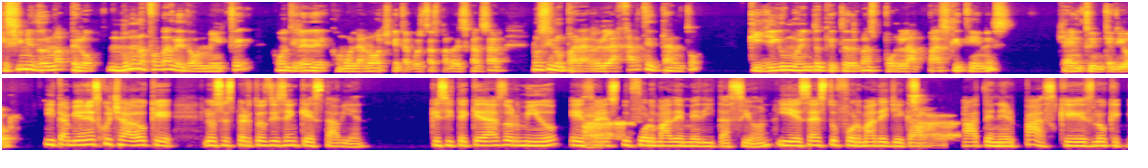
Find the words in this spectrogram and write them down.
que sí me duerma, pero no una forma de dormirte, como diré, como en la noche que te acuestas para descansar, no, sino para relajarte tanto que llegue un momento que te duermas por la paz que tienes ya en tu interior y también he escuchado que los expertos dicen que está bien, que si te quedas dormido, esa es tu ah. forma de meditación y esa es tu forma de llegar ah. a tener paz, que es lo que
